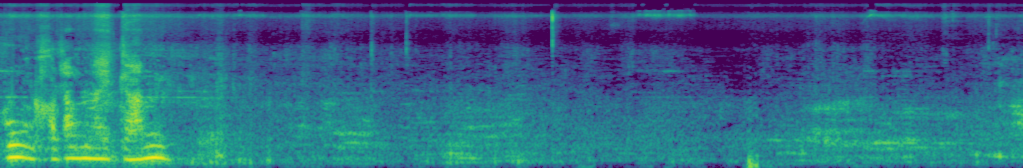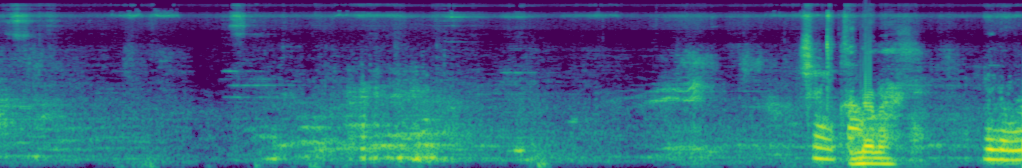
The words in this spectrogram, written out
เฮ้ยเขาทำอะไรกัน ใช่ปะได้ไหมไม่รู้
